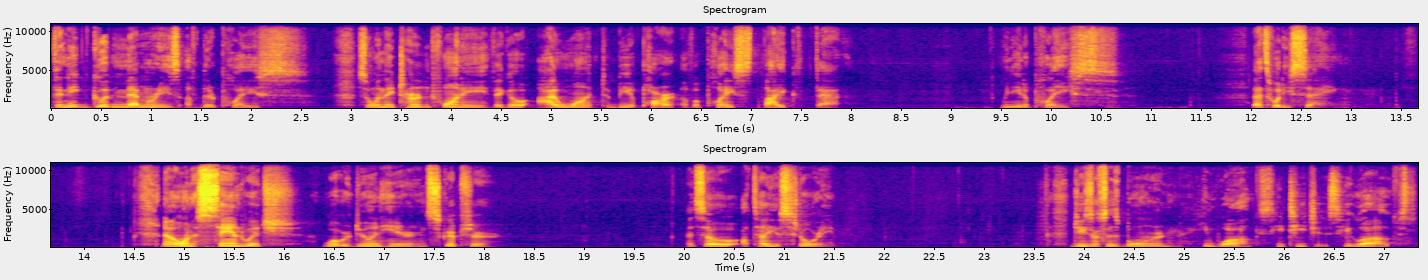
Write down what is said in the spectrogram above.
They need good memories of their place. So when they turn 20, they go, I want to be a part of a place like that. We need a place. That's what he's saying. Now, I want to sandwich what we're doing here in Scripture and so I'll tell you a story. Jesus is born, he walks, he teaches, he loves.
